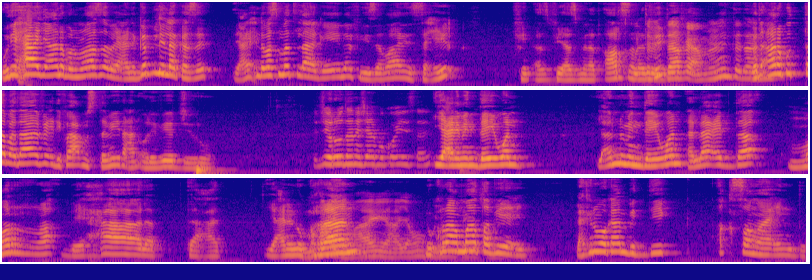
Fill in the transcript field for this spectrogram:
ودي حاجة أنا بالمناسبة يعني قبل لاكازيت يعني إحنا بس ما تلاقينا في زمان السحيق في في أزمنة أرسنال كنت بتدافع عن أنت ده أنا كنت بدافع دفاع مستميت عن أوليفير جيرو. جيرو أنا شايفه كويس هاي يعني من دي 1 لأنه من دي 1 اللاعب ده مر بحالة بتاعت يعني نكران نكران ما طبيعي. لكن هو كان بيديك أقصى ما عنده.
